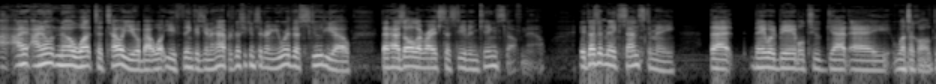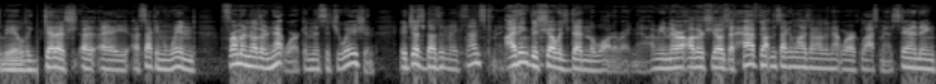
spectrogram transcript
I, I don't know what to tell you about what you think is going to happen, especially considering you're the studio that has all the rights to Stephen King stuff now. It doesn't make sense to me that they would be able to get a what's it called to be able to get a, a, a second wind from another network in this situation. It just doesn't make sense to me. I think the show is dead in the water right now. I mean, there are other shows that have gotten second lives on other network. Last Man Standing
